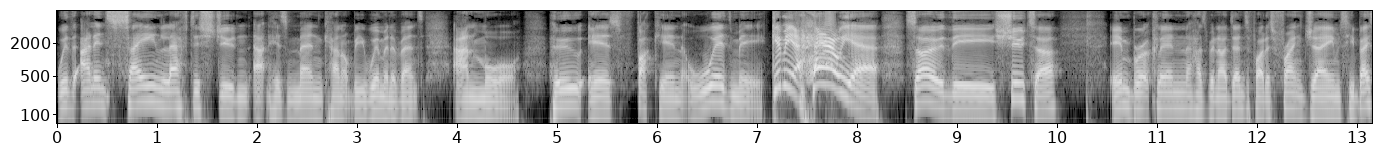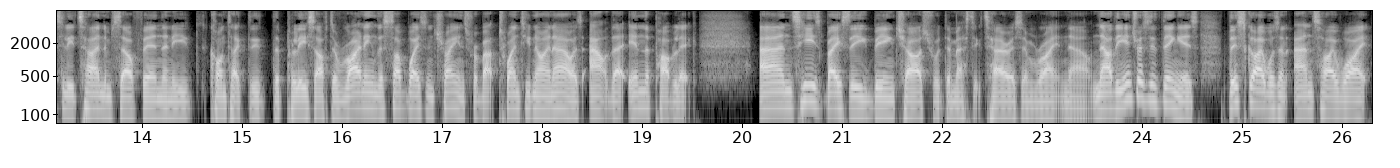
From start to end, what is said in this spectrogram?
with an insane leftist student at his Men Cannot Be Women event, and more. Who is fucking with me? Give me a hell yeah! So, the shooter in Brooklyn has been identified as Frank James. He basically turned himself in and he contacted the police after riding the subways and trains for about 29 hours out there in the public. And he's basically being charged for domestic terrorism right now. Now, the interesting thing is, this guy was an anti white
